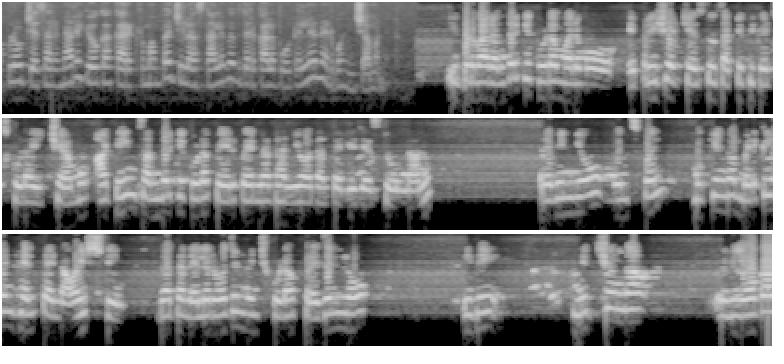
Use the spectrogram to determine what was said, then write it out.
అప్లోడ్ చేశారన్నారు యోగా కార్యక్రమంపై జిల్లా స్థాయిలో వివిధ రకాల పోటీలను నిర్వహించామన్నారు. ఇప్పుడు వారందరికీ కూడా మనము అప్రిషియేట్ చేస్తూ సర్టిఫికేట్స్ కూడా ఇచ్చాము. ఆ టీమ్స్ అందరికీ కూడా పేరు పేరున ధన్యవాదాలు తెలియజేస్తూ ఉన్నాను. రెవెన్యూ మున్సిపల్ ముఖ్యంగా medical and health and AYUSH team గత నెల రోజుల నుంచి కూడా ప్రజల్లో ఇది నిత్యంగా యోగా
